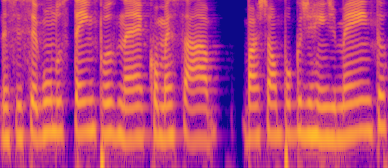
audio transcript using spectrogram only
nesses segundos tempos, né, começar a baixar um pouco de rendimento.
